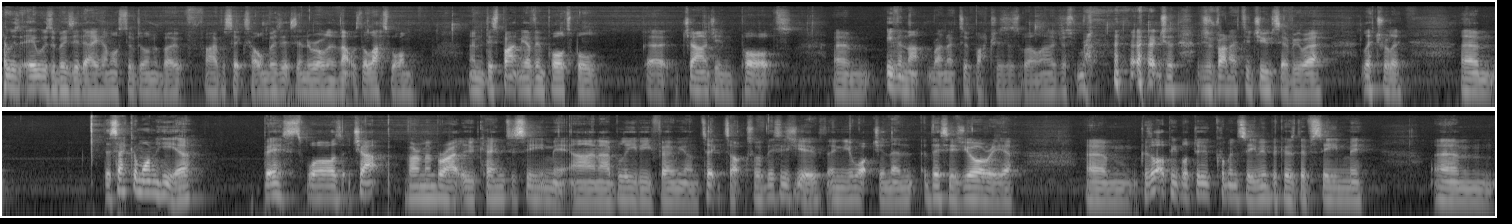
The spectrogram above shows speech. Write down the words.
It was it was a busy day. I must have done about five or six home visits in a row, and that was the last one. And despite me having portable uh, charging ports, um, even that ran out of batteries as well, and I just I just, I just ran out of juice everywhere, literally. Um, the second one here this was a chap, if I remember rightly, who came to see me, and I believe he found me on TikTok. So if this is you, then you're watching, then this is your ear. Because um, a lot of people do come and see me because they've seen me um,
